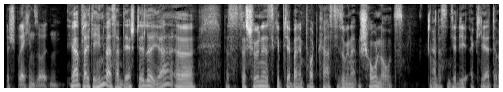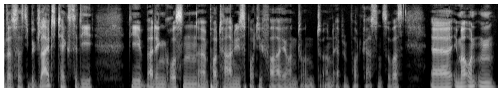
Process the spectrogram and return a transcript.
besprechen sollten. Ja, vielleicht der Hinweis an der Stelle, ja, äh, das ist das Schöne, es gibt ja bei dem Podcast die sogenannten Show Notes. Ja, das sind ja die erklärt, oder das heißt die Begleittexte, die, die bei den großen äh, Portalen wie Spotify und, und, und Apple Podcasts und sowas äh, immer unten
